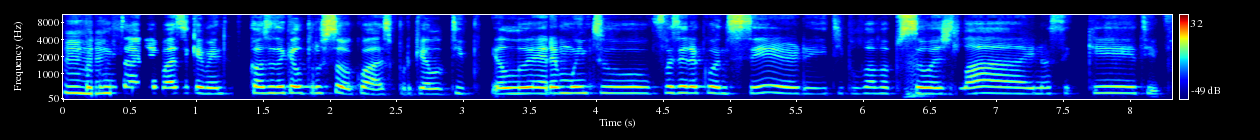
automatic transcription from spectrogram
Uhum. comunitária basicamente por causa daquele professor, quase, porque ele tipo, ele era muito fazer acontecer e tipo levava pessoas lá e não sei quê, tipo.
